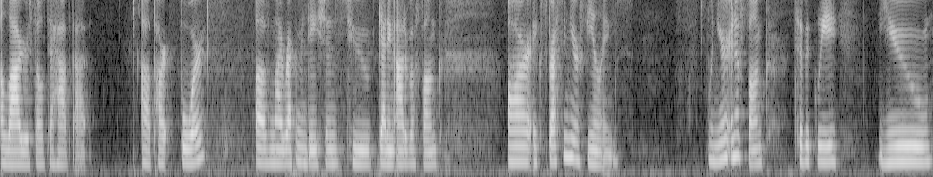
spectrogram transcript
allow yourself to have that. Uh, part four of my recommendations to getting out of a funk are expressing your feelings. When you're in a funk, typically you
